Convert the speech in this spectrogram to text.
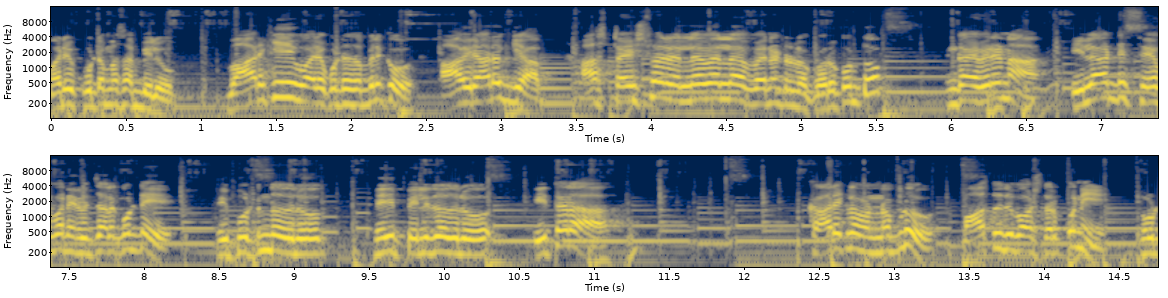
మరియు కుటుంబ సభ్యులు. వారికి వారి కుటుంబ సభ్యులకు ఆయురారోగ్య అష్టైశ్వర్య ఎల్లవెల్ల వినట్లు కోరుకుంటూ ఇంకా ఎవరైనా ఇలాంటి సేవ నిర్వహించాలనుకుంటే మీ పుట్టినరోజులు మీ పెళ్ళి రోజులు ఇతర కార్యక్రమం ఉన్నప్పుడు మాతృ భాష తరపుని నూట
